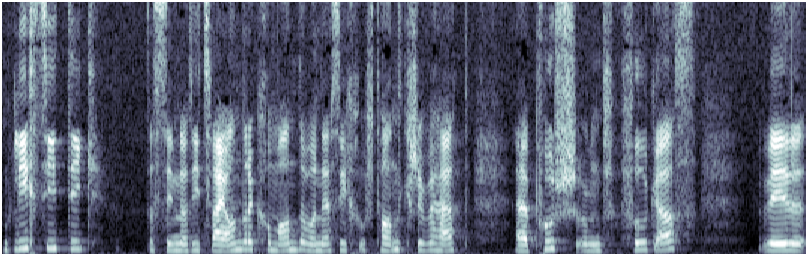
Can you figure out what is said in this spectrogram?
Und gleichzeitig, das sind noch die zwei anderen Kommanden, die er sich auf die Hand geschrieben hat, äh, Push und Fullgas. Weil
